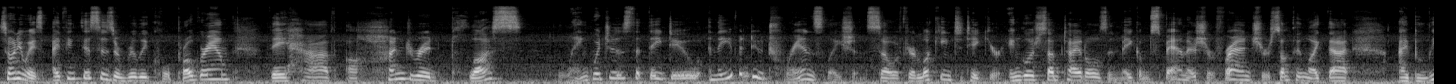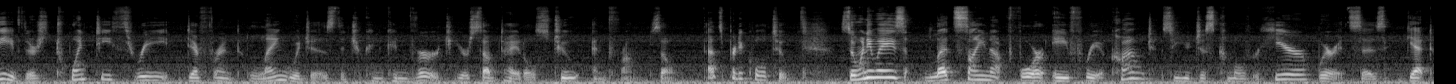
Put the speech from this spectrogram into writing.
So anyways, I think this is a really cool program. They have a hundred plus languages that they do, and they even do translations. So if you're looking to take your English subtitles and make them Spanish or French or something like that, I believe there's 23 different languages that you can convert your subtitles to and from. So that's pretty cool too. So anyways, let's sign up for a free account. So you just come over here where it says get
